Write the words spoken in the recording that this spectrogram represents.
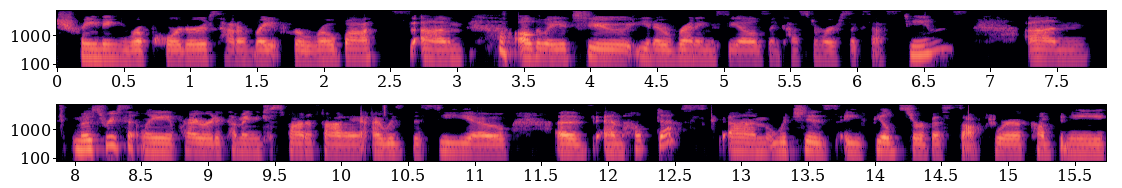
training reporters how to write for robots, um, all the way to you know running sales and customer success teams. Um, most recently, prior to coming to Spotify, I was the CEO of mHelpDesk, um, which is a field service software company.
